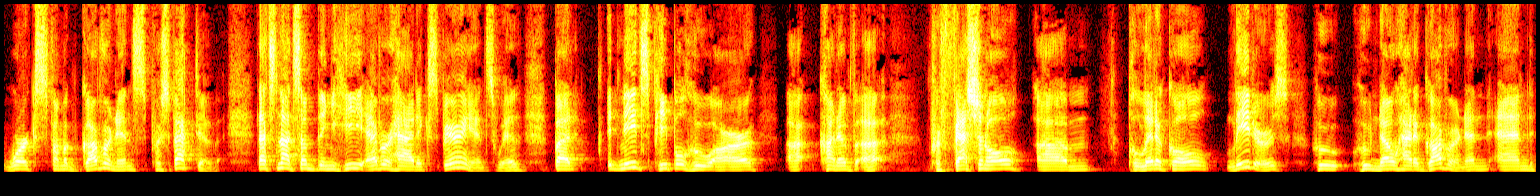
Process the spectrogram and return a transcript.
works from a governance perspective. That's not something he ever had experience with, but it needs people who are uh, kind of uh, professional um, political leaders who who know how to govern, and and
